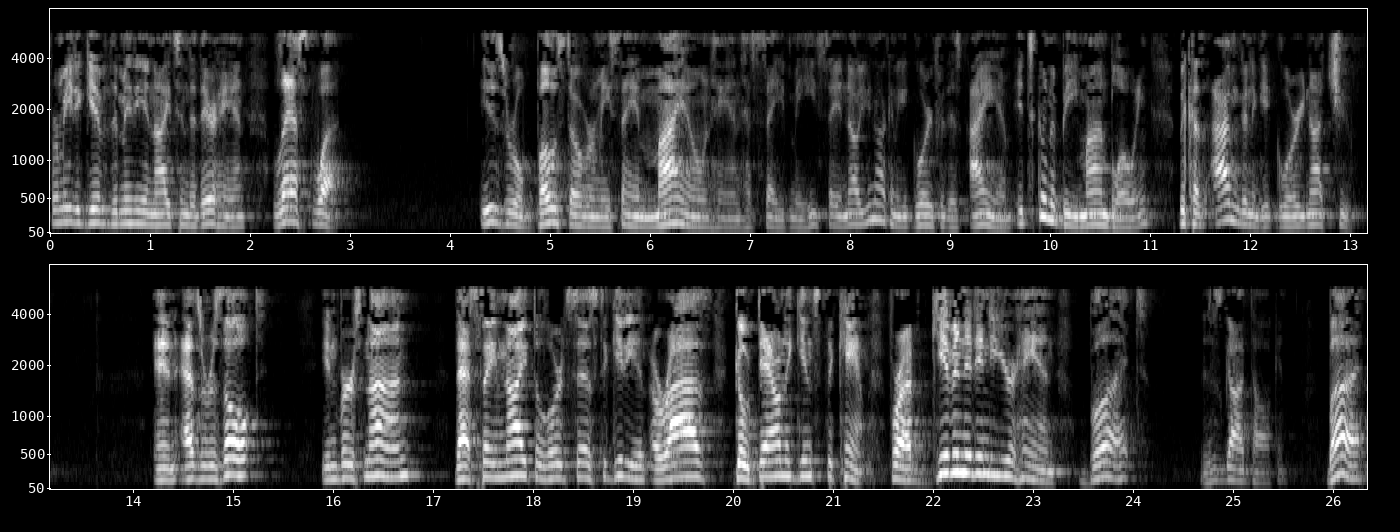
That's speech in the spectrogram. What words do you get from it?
for me to give the Midianites into their hand, lest what? Israel boast over me, saying, My own hand has saved me. He's saying, No, you're not going to get glory for this. I am. It's going to be mind blowing because I'm going to get glory, not you. And as a result, in verse 9, that same night the Lord says to Gideon, Arise, go down against the camp, for I've given it into your hand. But, this is God talking, but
